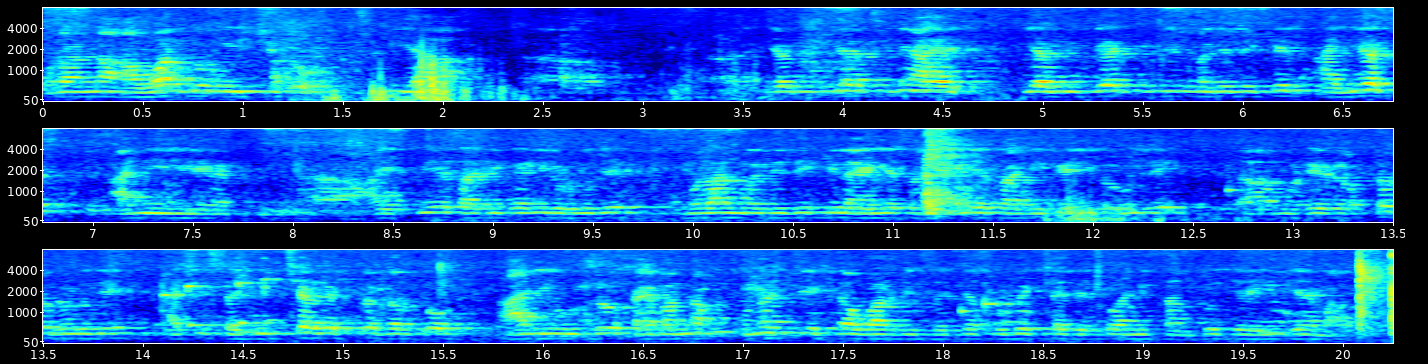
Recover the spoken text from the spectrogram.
पोरांना आव्हान करू इच्छितो की या ज्या विद्यार्थिनी आहेत या विद्यार्थिनींमध्ये देखील आय एस आणि आय पी एस अधिकारी घडू दे मुलांमध्ये देखील I S I P S अधिकारी घडू दे मोठे डॉक्टर घडू दे अशी सदिच्छा व्यक्त करतो. आणि उद्धव साहेबांना पुन्हा एकदा वाढदिवसाच्या शुभेच्छा देतो आणि सांगतो जय हिंद जय महाराष्ट्र.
